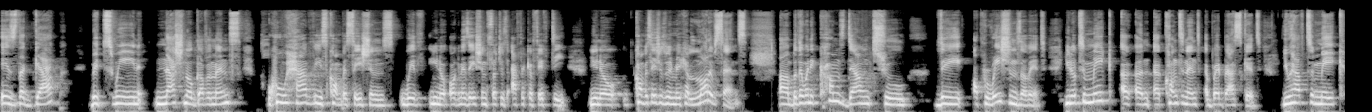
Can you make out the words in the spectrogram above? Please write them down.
is the gap between national governments who have these conversations with, you know, organizations such as Africa 50, you know, conversations would make a lot of sense. Um, but then when it comes down to the operations of it, you know, to make a, a, a continent a breadbasket, you have to make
